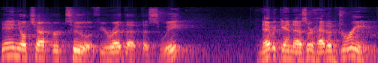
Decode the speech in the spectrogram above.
Daniel chapter 2, if you read that this week, Nebuchadnezzar had a dream.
